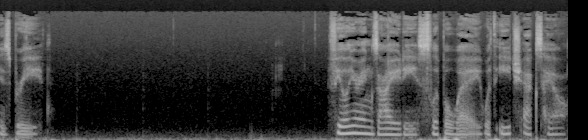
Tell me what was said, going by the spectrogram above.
is breathe. Feel your anxiety slip away with each exhale.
